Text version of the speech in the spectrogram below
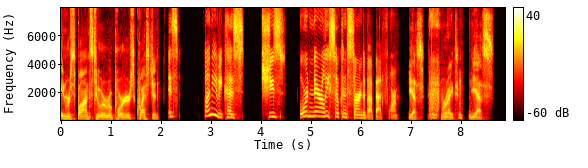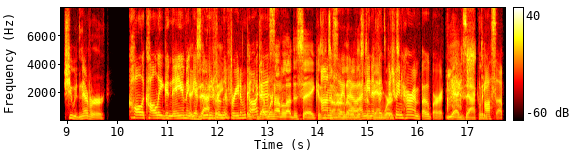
in response to a reporter's question. It's funny because she's ordinarily so concerned about bad form. Yes. Right. yes. She would never call a colleague a name and exactly. get booted from the Freedom Caucus. That we're not allowed to say because it's on our little though, list I mean, of banned words. between her and Boebert. Yeah, exactly. Toss up.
